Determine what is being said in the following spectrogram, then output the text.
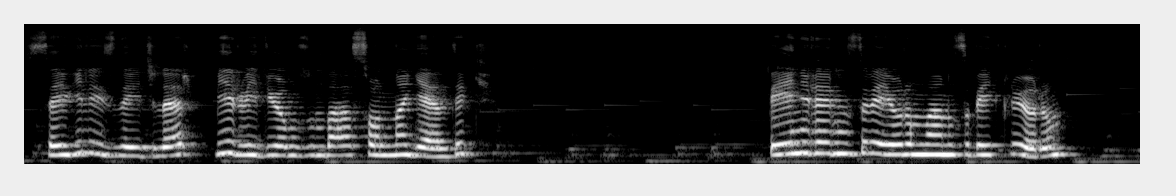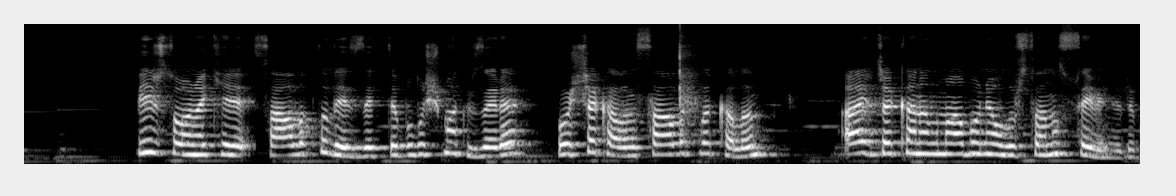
Sevgili izleyiciler, bir videomuzun daha sonuna geldik. Beğenilerinizi ve yorumlarınızı bekliyorum. Bir sonraki sağlıklı lezzette buluşmak üzere. Hoşça kalın, sağlıklı kalın. Ayrıca kanalıma abone olursanız sevinirim.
